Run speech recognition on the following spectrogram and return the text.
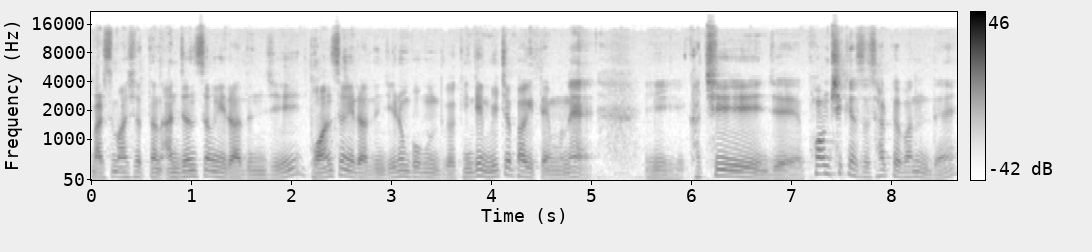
말씀하셨던 안전성이라든지 보안성이라든지 이런 부분들과 굉장히 밀접하기 때문에 이 같이 이제 포함시켜서 살펴봤는데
